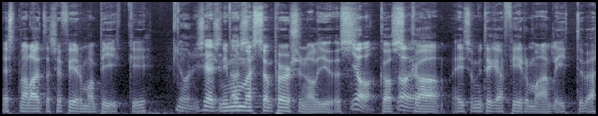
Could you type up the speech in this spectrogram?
ja sitten mä laitan sen firman piikkiin, Joo, niin se niin mun taas- mielestä se on personal use, Joo, koska ei se ole mitenkään firmaan liittyvä.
